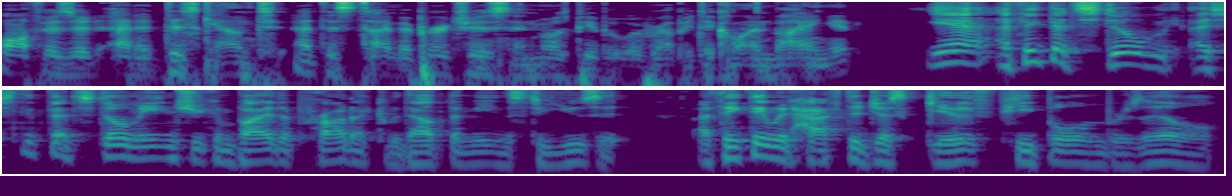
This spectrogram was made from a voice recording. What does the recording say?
offers it at a discount at this time of purchase, and most people would probably decline buying it. Yeah, I think that still I think that still means you can buy the product without the means to use it. I think they would have to just give people in Brazil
